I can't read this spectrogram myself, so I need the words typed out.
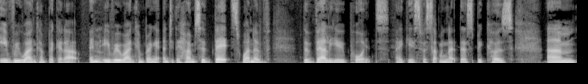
everyone can pick it up and everyone can bring it into their home. So that's one of the value points, I guess, for something like this because. Um,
